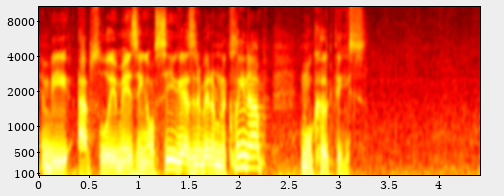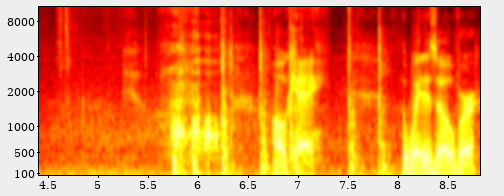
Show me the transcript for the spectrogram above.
and be absolutely amazing. I'll see you guys in a bit. I'm to clean up and we'll cook these. okay. The wait is over.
